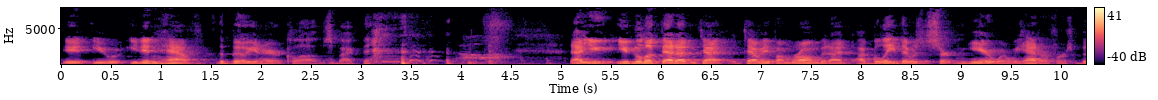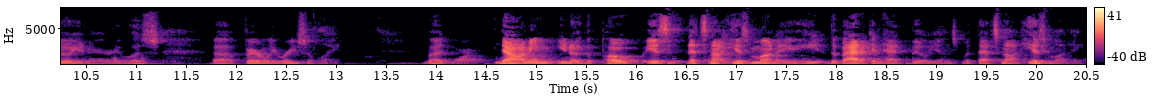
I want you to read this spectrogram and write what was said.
you, you, you didn't have the billionaire clubs back then. now you, you can look that up and tell, tell me if I'm wrong, but I, I believe there was a certain year where we had our first billionaire. It was uh, fairly recently. But now, I mean, you know, the Pope isn't, that's not his money. He, the Vatican had billions, but that's not his money.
